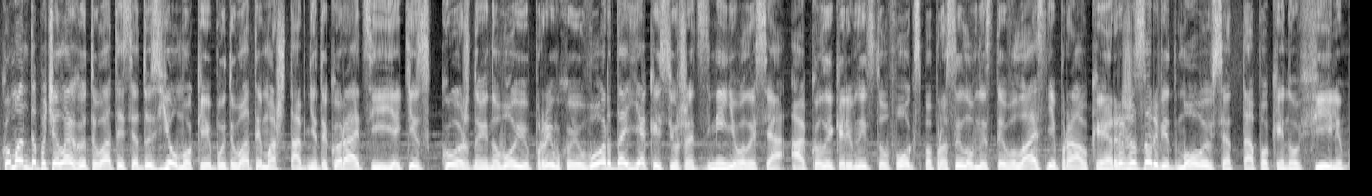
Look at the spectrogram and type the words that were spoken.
Команда почала готуватися до зйомок і будувати масштабні декорації, які з кожною новою примхою Ворда як і сюжет змінювалися. А коли керівництво Фокс попросило внести власні правки, режисер відмовився та покинув фільм.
